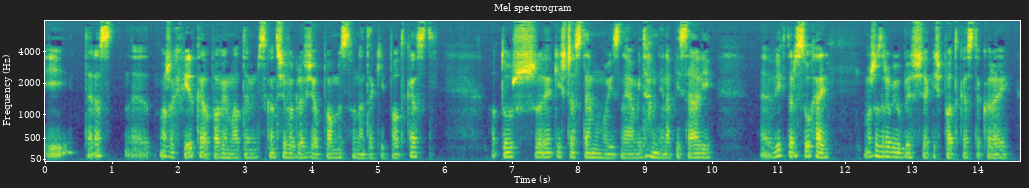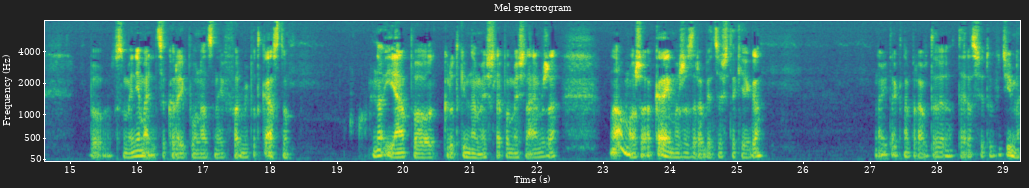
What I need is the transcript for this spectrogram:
i teraz y, może chwilkę opowiem o tym, skąd się w ogóle wziął pomysł na taki podcast. Otóż jakiś czas temu moi znajomi do mnie napisali: Wiktor, słuchaj, może zrobiłbyś jakiś podcast o Korei? Bo w sumie nie ma nic o Korei Północnej w formie podcastu. No i ja po krótkim namyśle pomyślałem, że no może okej, okay, może zrobię coś takiego. No i tak naprawdę teraz się tu widzimy.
